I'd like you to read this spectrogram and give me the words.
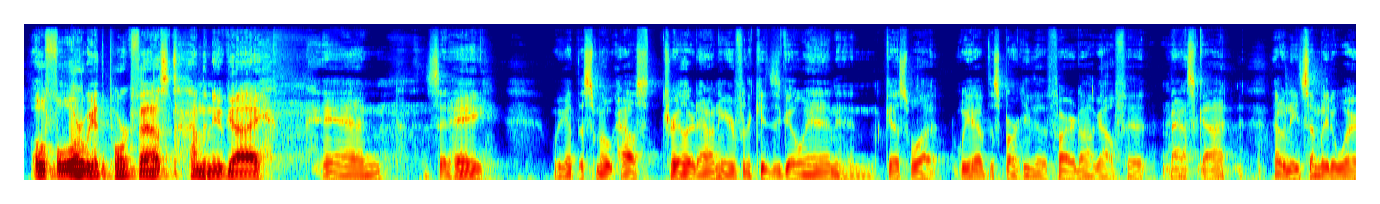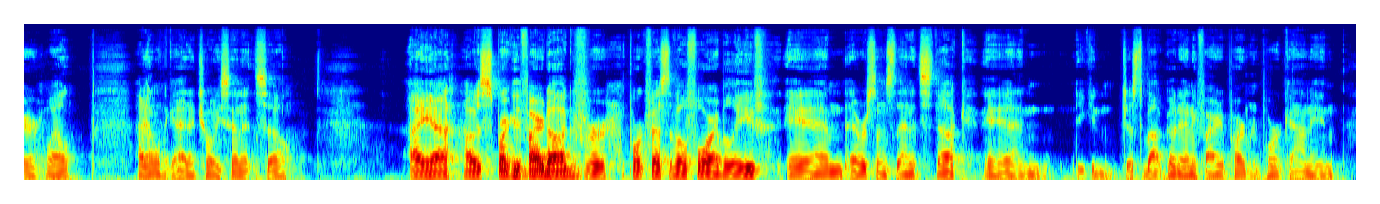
04, we had the Pork Fest. I'm the new guy and said, hey, we got the smokehouse trailer down here for the kids to go in, and guess what? We have the Sparky the Fire Dog outfit mascot that we need somebody to wear. Well, I don't think I had a choice in it, so I uh, I was Sparky the Fire Dog for Pork Fest of 04, I believe, and ever since then it's stuck. And you can just about go to any fire department in Porter County, and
